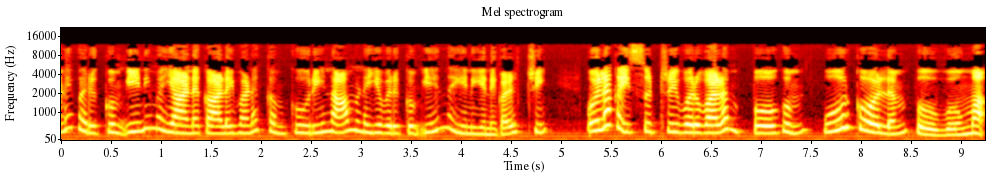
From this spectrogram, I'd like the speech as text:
அனைவருக்கும் இனிமையான காலை வணக்கம் கூறி நாம் இணையவிருக்கும் இந்த இனிய நிகழ்ச்சி. உலகை சுற்றி ஒரு வளம் போகும் ஊர்கோலம் போவோமா?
